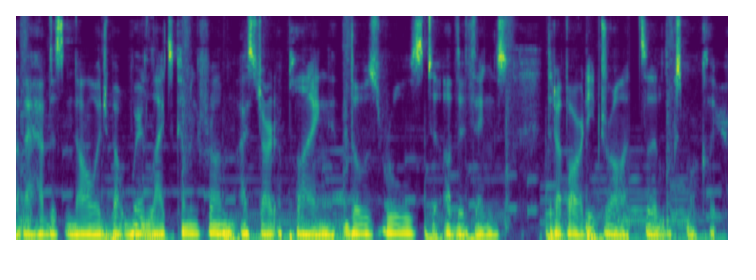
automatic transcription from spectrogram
Now that I have this knowledge about where light's coming from, I start applying those rules to other things that I've already drawn so it looks more clear.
